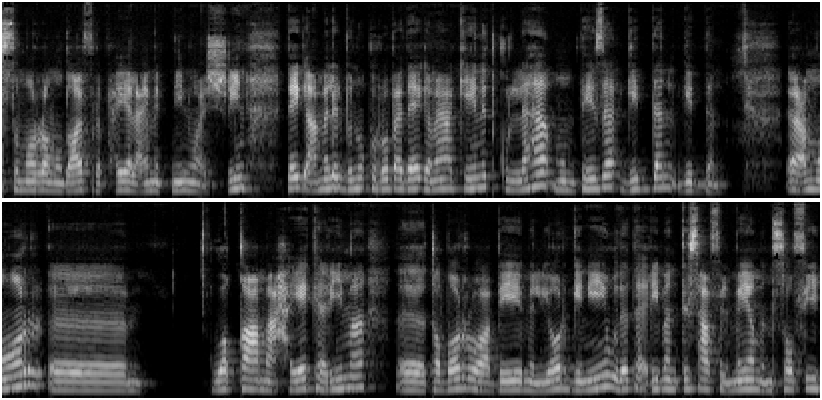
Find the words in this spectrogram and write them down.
2.5 مرة مضاعف ربحية لعام 22 نتائج أعمال البنوك الربع ده يا جماعة كانت كلها ممتازة ممتازة جدا جدا. إعمار وقع مع حياة كريمة تبرع بمليار جنيه وده تقريبا 9% من صافي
